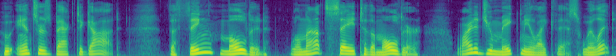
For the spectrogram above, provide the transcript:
who answers back to God? The thing molded will not say to the molder, Why did you make me like this, will it?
